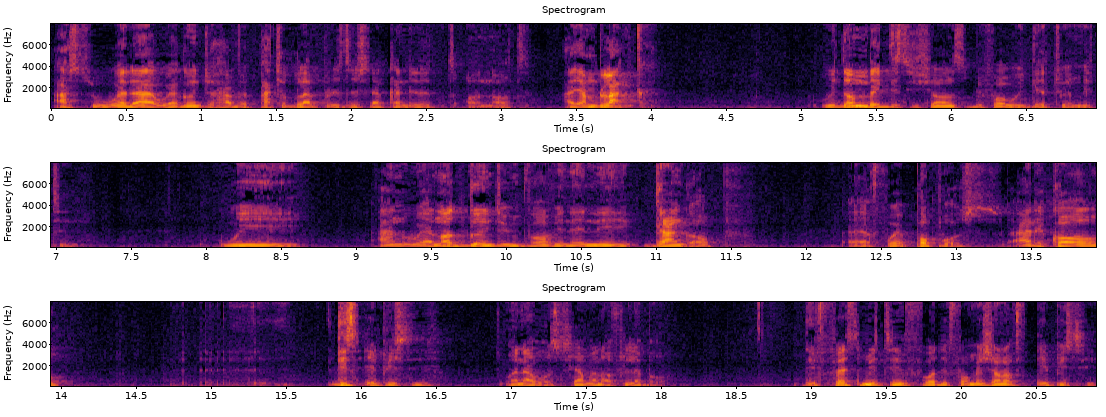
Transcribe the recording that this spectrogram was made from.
as to whether we are going to have a particular presidential candidate or not, I am blank. We don't make decisions before we get to a meeting. We, and we are not going to involve in any gang up uh, for a purpose. I recall uh, this APC when I was chairman of Labour. The first meeting for the formation of APC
